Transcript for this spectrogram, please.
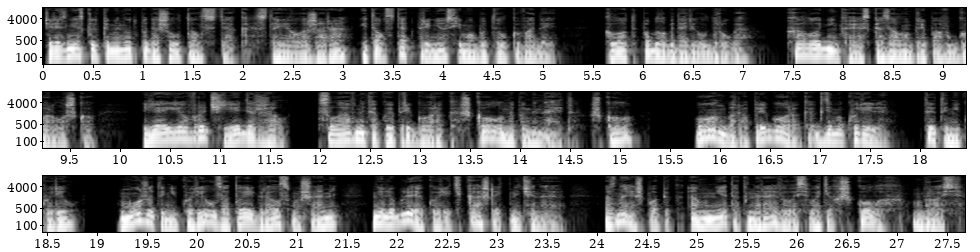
Через несколько минут подошел толстяк. Стояла жара, и толстяк принес ему бутылку воды. Клод поблагодарил друга. «Холодненькая», — сказал он, припав к горлышку. «Я ее в ручье держал. Славный какой пригорок. Школу напоминает. Школу?» «Онбара, пригорок, где мы курили. Ты-то не курил?» «Может, и не курил, зато играл с мышами. Не люблю я курить, кашлять начинаю. Знаешь, Попик, а мне так нравилось в этих школах. Брось.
